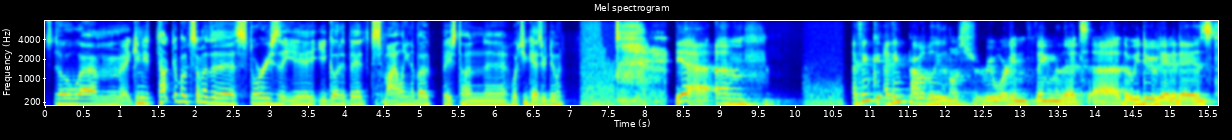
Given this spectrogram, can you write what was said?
So, um, can you talk about some of the stories that you you go to bed smiling about based on uh, what you guys are doing? Yeah. Um, I think I think probably the most rewarding thing that uh, that we do day to day is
